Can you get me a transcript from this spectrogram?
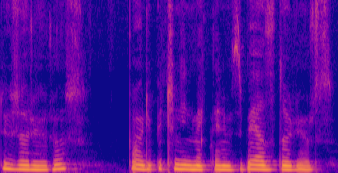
Düz örüyoruz. Böyle bütün ilmeklerimizi beyazda örüyoruz.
